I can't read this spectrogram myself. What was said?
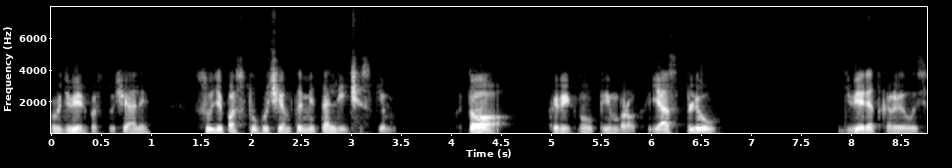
В дверь постучали, судя по стуку, чем-то металлическим. «Кто?» — крикнул Пимброк. «Я сплю!» Дверь открылась.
